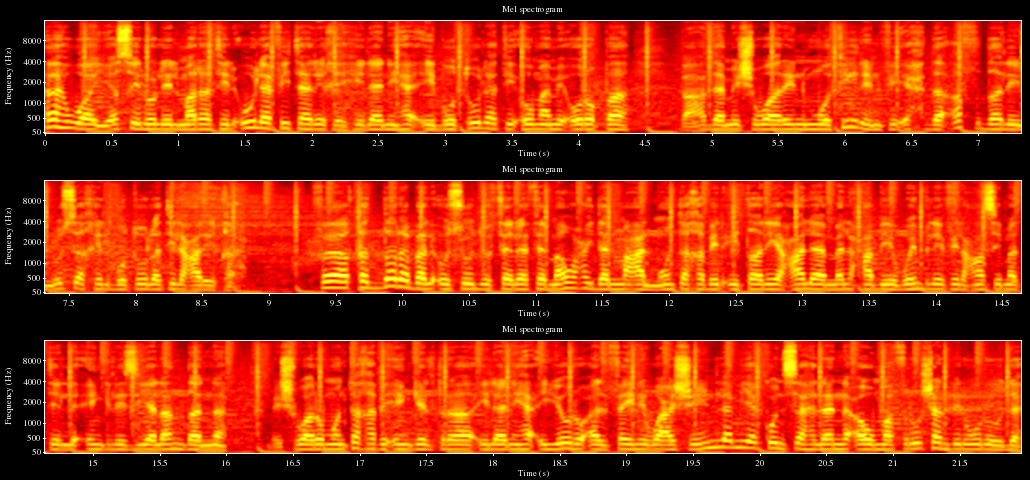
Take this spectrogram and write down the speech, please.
ها هو يصل للمرة الأولى في تاريخه إلى نهائي بطولة أمم أوروبا بعد مشوار مثير في إحدى أفضل نسخ البطولة العريقة. فقد ضرب الأسود الثلاثة موعدا مع المنتخب الإيطالي على ملعب ويمبلي في العاصمة الإنجليزية لندن. مشوار منتخب إنجلترا إلى نهائي يورو 2020 لم يكن سهلا أو مفروشا بالورود.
